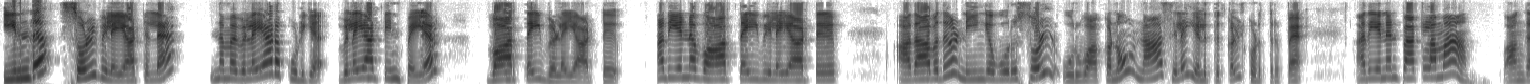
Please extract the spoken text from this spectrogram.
இந்த சொல் விளையாட்டுல நம்ம விளையாடக்கூடிய விளையாட்டின் பெயர் வார்த்தை விளையாட்டு. அது என்ன வார்த்தை விளையாட்டு? அதாவது நீங்க ஒரு சொல் உருவாக்கணும். நான் சில எழுத்துக்கள் கொடுத்திருப்பேன். அது என்னன்னு பார்க்கலாமா? வாங்க.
